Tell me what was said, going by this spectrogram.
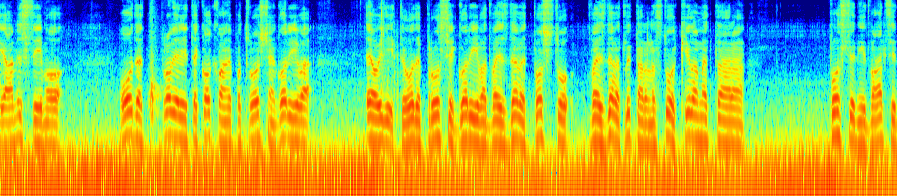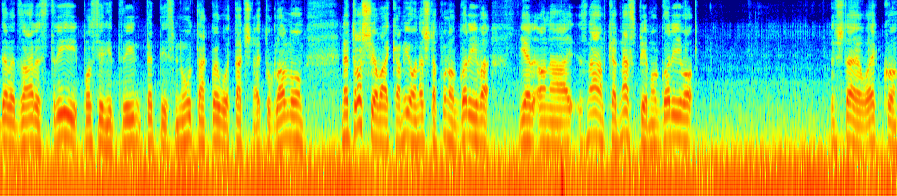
ja mislim o ovdje provjerite koliko vam je potrošnja goriva. Evo vidite ovdje prosjek goriva 29% 29 litara na 100 km posljednji 29,3 posljednji 15 minuta ako je ovo tačno eto uglavnom ne troši ovaj kamion nešto puno goriva jer onaj znam kad naspijemo gorivo šta je ovo eko?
